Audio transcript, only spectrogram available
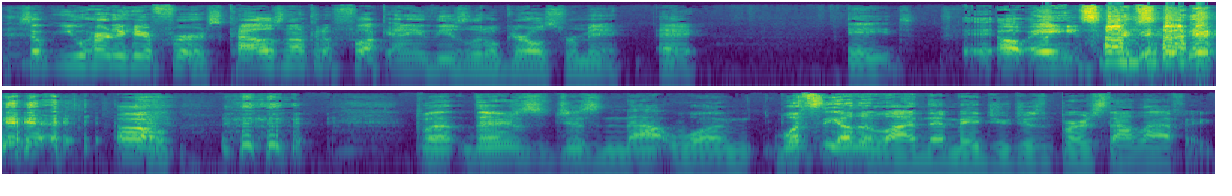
so you heard it here first. Kyle's not gonna fuck any of these little girls for me. A. AIDS. Eh, oh AIDS. I'm sorry. Oh, But there's just not one. What's the other line that made you just burst out laughing?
